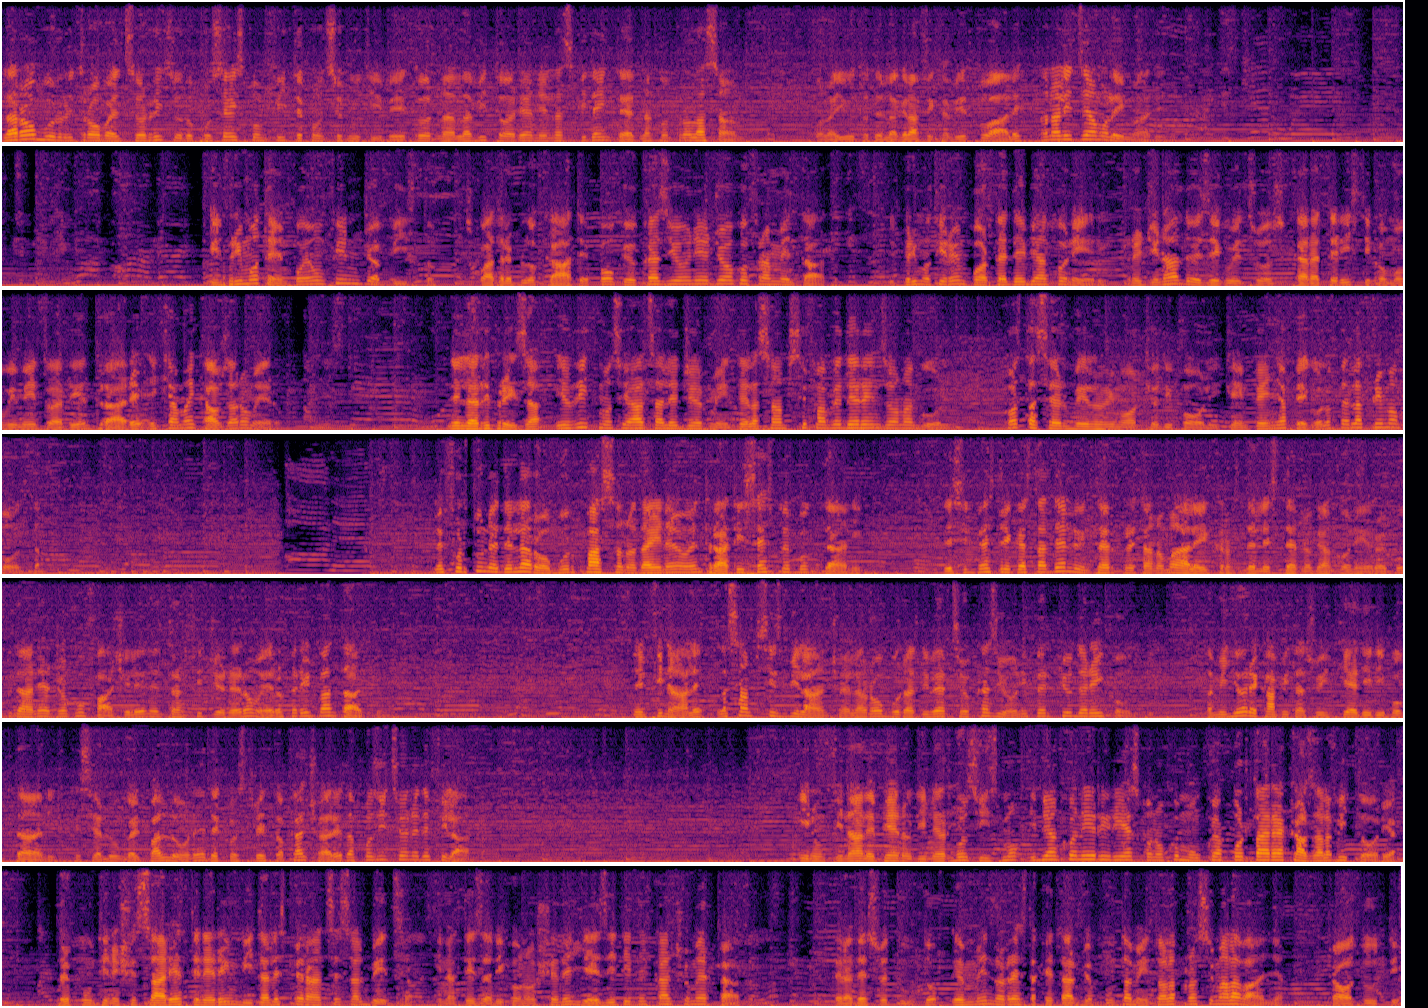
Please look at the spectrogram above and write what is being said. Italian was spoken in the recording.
La Robur ritrova il sorriso dopo sei sconfitte consecutive e torna alla vittoria nella sfida interna contro la Sam. Con l'aiuto della grafica virtuale analizziamo le immagini. Il primo tempo è un film già visto, squadre bloccate, poche occasioni e gioco frammentato. Il primo tiro in porta è dei bianconeri, Reginaldo esegue il suo caratteristico movimento a rientrare e chiama in causa Romero. Nella ripresa il ritmo si alza leggermente e la Samp si fa vedere in zona gol, Costa serve il rimorchio di Poli, che impegna Pegolo per la prima volta. Le fortune della Robur passano dai neoentrati Sesto e Bogdani. De Silvestri e Castaldello interpretano male il cross dell'esterno bianconero e Bogdani ha gioco facile nel trafiggere Romero per il vantaggio. Nel finale la Samp si sbilancia e la Robur ha diverse occasioni per chiudere i conti. La migliore capita sui piedi di Bogdani, che si allunga il pallone ed è costretto a calciare da posizione defilata. In un finale pieno di nervosismo, i bianconeri riescono comunque a portare a casa la vittoria, tre punti necessari a tenere in vita le speranze e salvezza, in attesa di conoscere gli esiti del calciomercato. Per adesso è tutto e a me non resta che darvi appuntamento alla prossima lavagna. Ciao a tutti!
